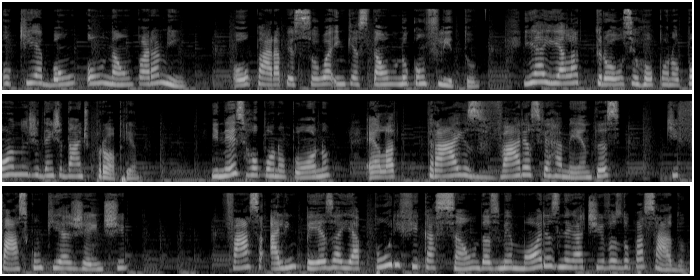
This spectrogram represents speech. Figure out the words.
o que é bom ou não para mim, ou para a pessoa em questão no conflito. E aí ela trouxe o Ho'oponopono de identidade própria. E nesse Ho'oponopono, ela traz várias ferramentas que faz com que a gente faça a limpeza e a purificação das memórias negativas do passado.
